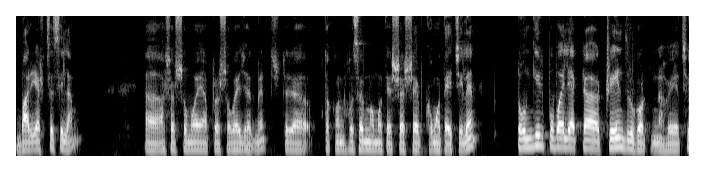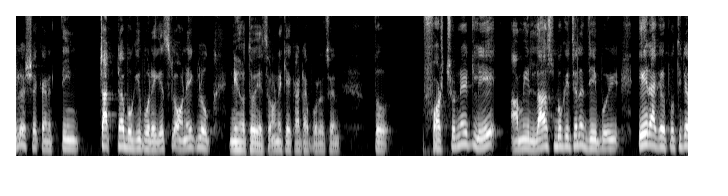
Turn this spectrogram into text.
বাড়ি আসতেছিলাম আসার সময় আপনারা সবাই জানবেন তখন হোসেন মোহাম্মদ এরশাদ সাহেব ক্ষমতায় ছিলেন। টঙ্গীর মোবাইলে একটা ট্রেন দুর্ঘটনা হয়েছিল, সেখানে তিন, চারটা বগি পড়ে গেছিল, অনেক লোক নিহত হয়েছে, অনেকে কাটা পড়েছেন। তো ফর্চুনেটলি আমি লাস্ট বগি ছিলাম যে বই, এর আগের প্রতিটা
